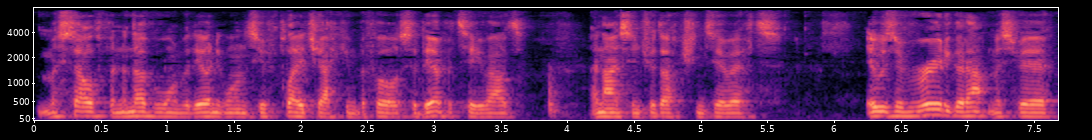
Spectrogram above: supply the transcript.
myself and another one were the only ones who've played checking before, so the other two had a nice introduction to it. It was a really good atmosphere,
